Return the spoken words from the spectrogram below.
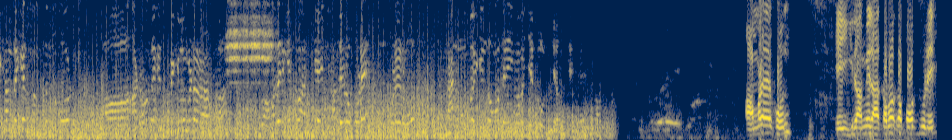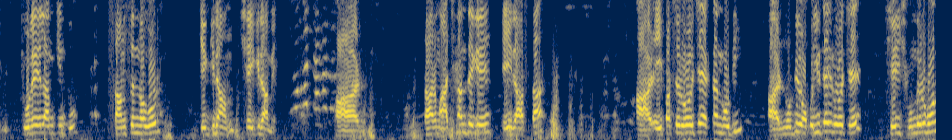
এখান থেকে শামসেরনগর আঠারো থেকে কুড়ি কিলোমিটার রাস্তা। তো আমাদের কিন্তু আজকে এই ছাদের ওপরে উপরে রোদ। তার মধ্যেই কিন্তু আমাদের এইভাবে যেতে হচ্ছে আজকে। আমরা এখন এই গ্রামের আঁকাবাঁকা পথ ধরে চলে এলাম কিন্তু শামসেরনগর যে গ্রাম, সেই গ্রামে। আর তার মাঝখান থেকে এই রাস্তা, আর এই পাশে রয়েছে একটা নদী, আর নদীর অপোজিটেই রয়েছে সেই সুন্দরবন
